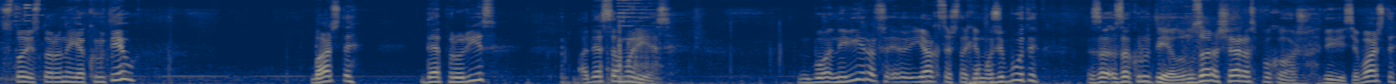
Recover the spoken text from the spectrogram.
з тої сторони я крутив. Бачите, де проріз, а де саморіз. Бо не вірив, як це ж таке може бути. Закрутило. Ну зараз ще раз покажу. Дивіться, бачите?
